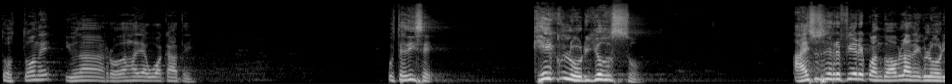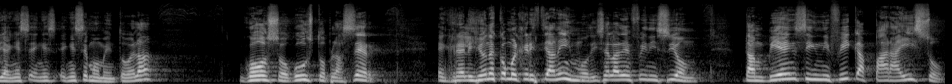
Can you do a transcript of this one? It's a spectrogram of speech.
tostones y una rodaja de aguacate. Usted dice, qué glorioso. A eso se refiere cuando habla de gloria en ese, en ese, momento, ¿verdad? Gozo, gusto, placer. En religiones como el cristianismo, dice la definición, también significa paraíso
